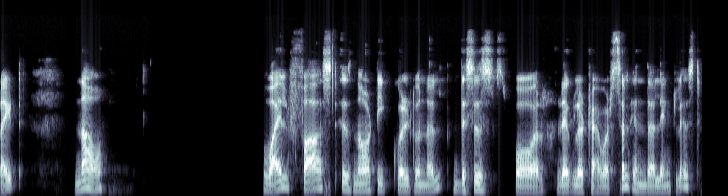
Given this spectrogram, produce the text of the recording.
right? Now while fast is not equal to null this is for regular traversal in the linked list.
